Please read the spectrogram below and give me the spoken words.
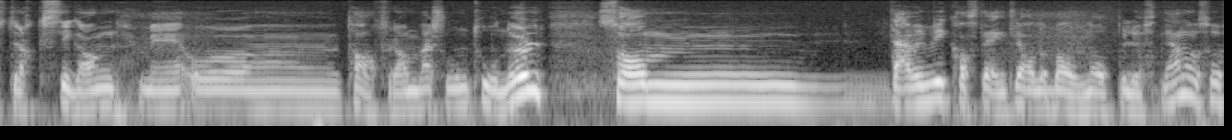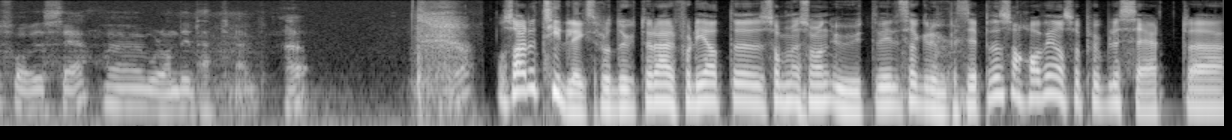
straks i gang med å ta fram versjon 2.0, som Der vil vi kaste egentlig alle ballene opp i luften igjen, og så får vi se hvordan de detter ned. Og så er det tilleggsprodukter her. fordi at eh, Som, som en utvidelse av grunnprinsippene, så har vi også publisert eh,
